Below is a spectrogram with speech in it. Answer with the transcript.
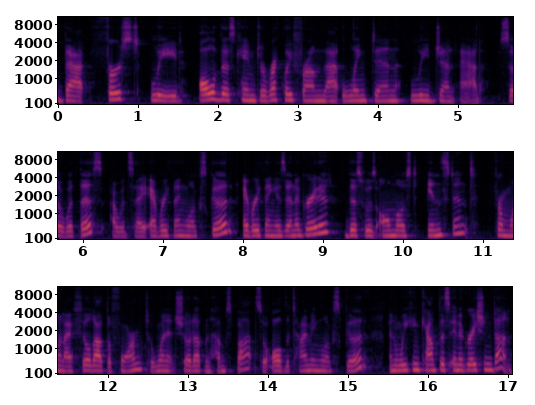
that first lead, all of this came directly from that LinkedIn lead gen ad. So with this, I would say everything looks good. Everything is integrated. This was almost instant from when I filled out the form to when it showed up in HubSpot, so all the timing looks good, and we can count this integration done.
